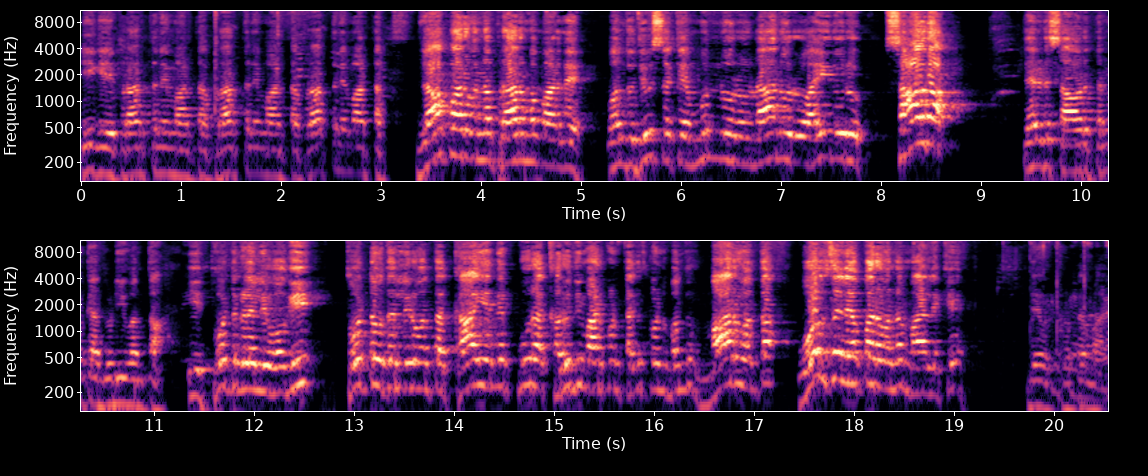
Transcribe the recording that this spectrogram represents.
ಹೀಗೆ ಪ್ರಾರ್ಥನೆ ಮಾಡ್ತಾ ಪ್ರಾರ್ಥನೆ ಮಾಡ್ತಾ ಪ್ರಾರ್ಥನೆ ಮಾಡ್ತಾ ವ್ಯಾಪಾರವನ್ನ ಪ್ರಾರಂಭ ಮಾಡಿದೆ. ಒಂದು ದಿವಸಕ್ಕೆ ಮುನ್ನೂರು ನಾನೂರು ಐನೂರು ಸಾವಿರ ಎರಡು ಸಾವಿರ ತನಕ ದುಡಿಯುವಂತ ಈ ತೋಟಗಳಲ್ಲಿ ಹೋಗಿ ತೋಟದಲ್ಲಿರುವಂತ ಕಾಯಿಯನ್ನೇ ಪೂರಾ ಖರೀದಿ ಮಾಡ್ಕೊಂಡು ತೆಗೆದುಕೊಂಡು ಬಂದು ಮಾರುವಂತ ಹೋಲ್ಸೇಲ್ ವ್ಯಾಪಾರವನ್ನ ಮಾಡ್ಲಿಕ್ಕೆ ದೇವರು ಕೃಪೆ ಮಾಡಿ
